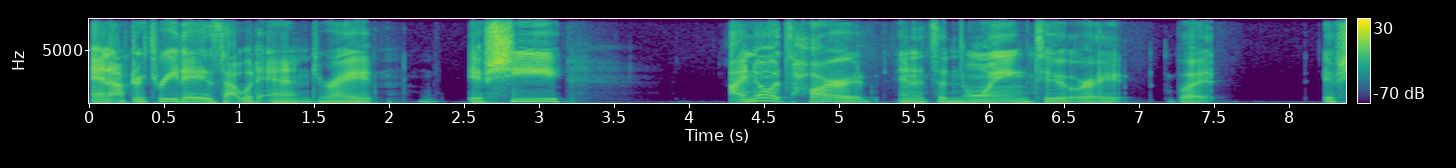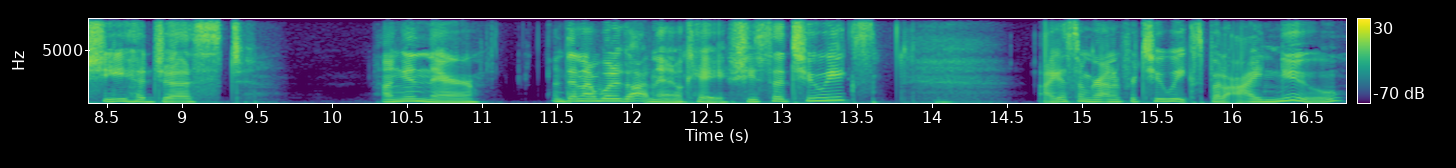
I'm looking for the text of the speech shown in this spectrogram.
And after three days, that would end, right? If she, I know it's hard and it's annoying too, right? But if she had just hung in there, then I would have gotten it. Okay, she said two weeks. I guess I'm grounded for two weeks, but I knew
